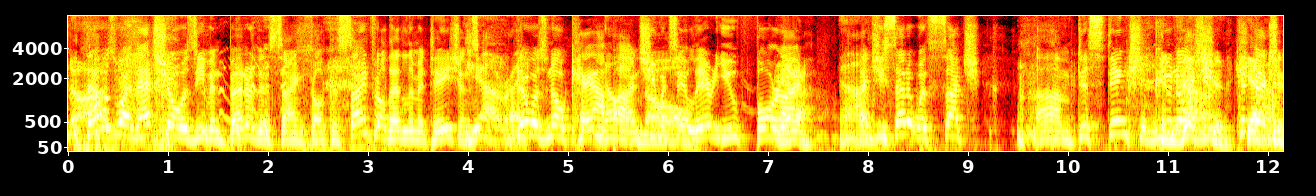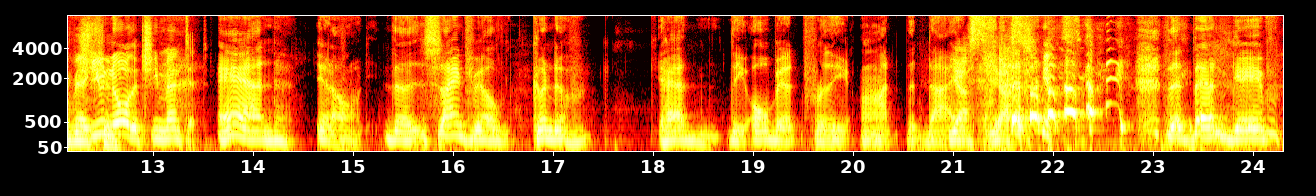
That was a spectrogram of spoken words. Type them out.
that was why that show was even better than Seinfeld because Seinfeld had limitations. Yeah, right. There was no cap No. on. She would say, "Larry, you four-eyed," Yeah. and she said it with such um, distinction. You know she, She had conviction. conviction. You know that she meant it. And, you know, the Seinfeld couldn't have had the obit for the aunt that died. Yes, yes, yes. that then gave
